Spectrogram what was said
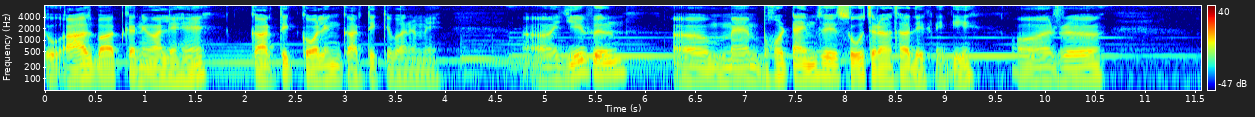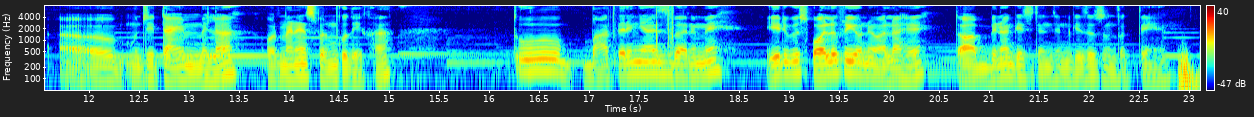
तो आज बात करने वाले हैं कार्तिक कॉलिंग कार्तिक के बारे में। आ, ये फ़िल्म आ, मैं बहुत टाइम से सोच रहा था देखने की और आ, मुझे टाइम मिला और मैंने इस फ़िल्म को देखा। तो बात करेंगे आज इस बारे में। ये रिव्यू स्पॉइलर फ्री होने वाला है तो आप बिना किसी टेंशन के से सुन सकते हैं।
